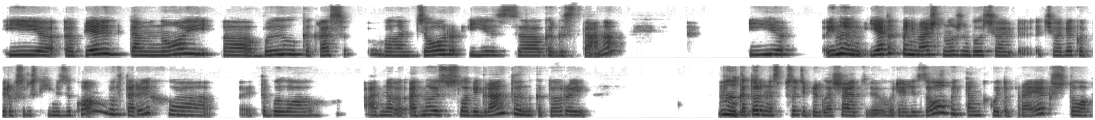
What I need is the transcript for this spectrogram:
и э, перед мной э, был как раз волонтер из э, Кыргызстана. И, и ну, я так понимаю, что нужен был человек во-первых, с русским языком, во-вторых, это было одно, одно из условий гранта, на который ну, на который нас, по сути, приглашают э, реализовывать там какой-то проект, что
